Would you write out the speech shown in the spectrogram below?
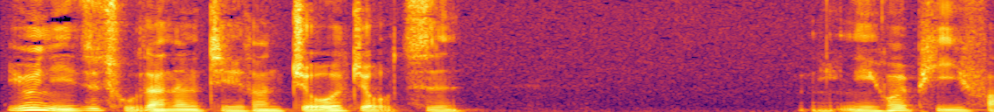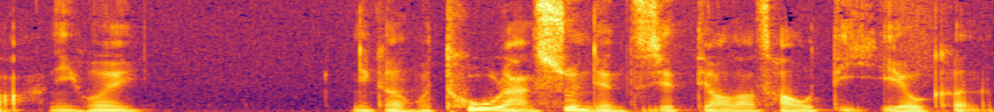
因为你一直处在那个阶段，久而久之，你你会疲乏，你会，你可能会突然瞬间直接掉到超低，也有可能，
